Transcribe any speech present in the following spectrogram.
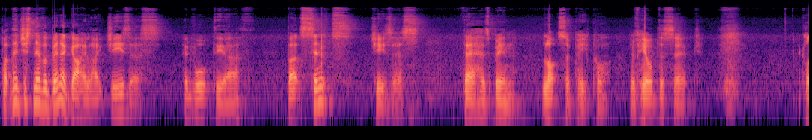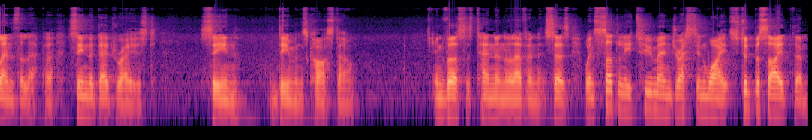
But there'd just never been a guy like Jesus who'd walked the earth. But since Jesus, there has been lots of people who've healed the sick, cleansed the leper, seen the dead raised, seen demons cast out in verses 10 and 11, it says, When suddenly two men dressed in white stood beside them,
